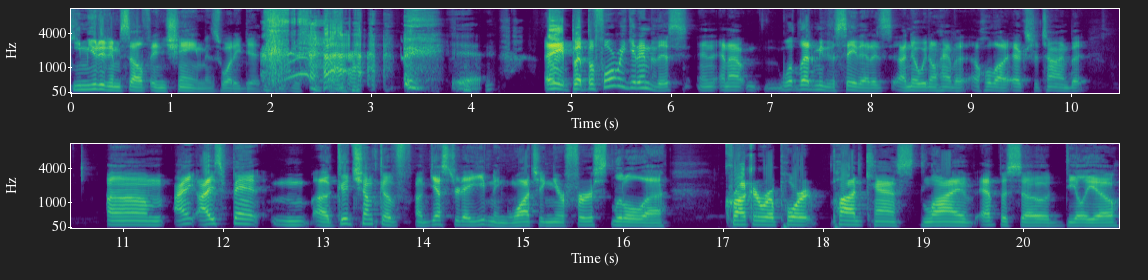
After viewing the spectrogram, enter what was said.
he muted himself in shame is what he did. He just- yeah. Hey, but before we get into this, and, and I, what led me to say that is, I know we don't have a, a whole lot of extra time, but um, I, I spent a good chunk of, of yesterday evening watching your first little uh, Crocker Report podcast live episode, Delio.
